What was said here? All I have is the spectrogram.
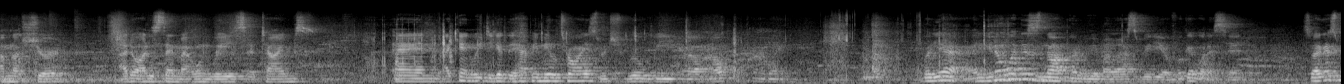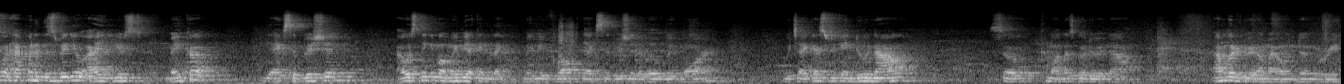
I'm not sure. I don't understand my own ways at times, and I can't wait to get the Happy Meal toys, which will be uh, out. when- But yeah, you know what? This is not going to be my last video. Forget what I said. So I guess what happened in this video, I used makeup, the exhibition. I was thinking about maybe I can like maybe vlog the exhibition a little bit more, which I guess we can do now. So come on, let's go do it now. I'm gonna do it on my own. Don't worry.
